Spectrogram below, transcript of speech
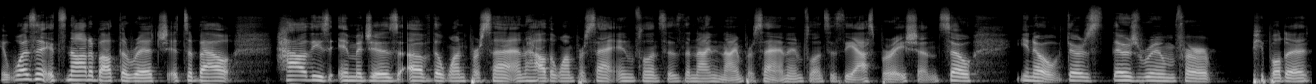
it wasn't it's not about the rich. It's about how these images of the 1% and how the 1% influences the 99% and influences the aspiration. So, you know, there's there's room for people to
